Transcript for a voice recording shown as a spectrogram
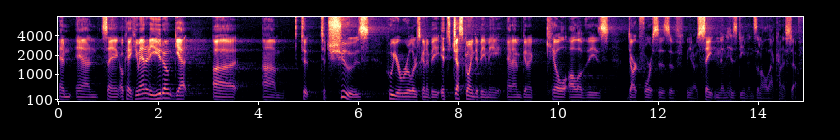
and, and saying, okay, humanity, you don't get uh, um, to, to choose who your ruler is going to be. It's just going to be me, and I'm going to kill all of these dark forces of you know Satan and his demons and all that kind of stuff.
